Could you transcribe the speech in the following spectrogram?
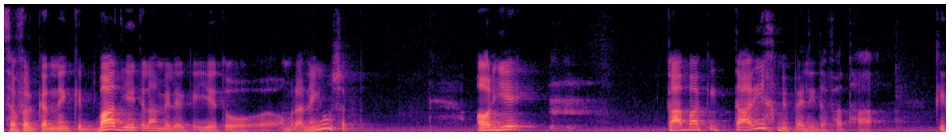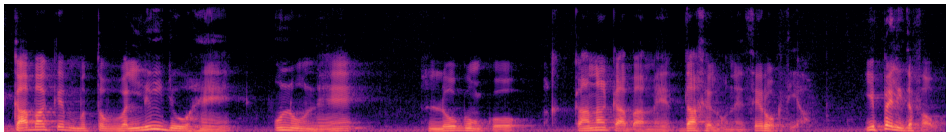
سفر کرنے کے بعد یہ اطلاع ملے کہ یہ تو عمرہ نہیں ہو سکتا۔ اور یہ کعبہ کی تاریخ میں پہلی دفعہ تھا۔ کہ کعبہ کے متولی جو ہیں، انہوں نے لوگوں کو کانا کعبہ میں داخل ہونے سے روک دیا۔ یہ پہلی دفعہ ہوا۔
